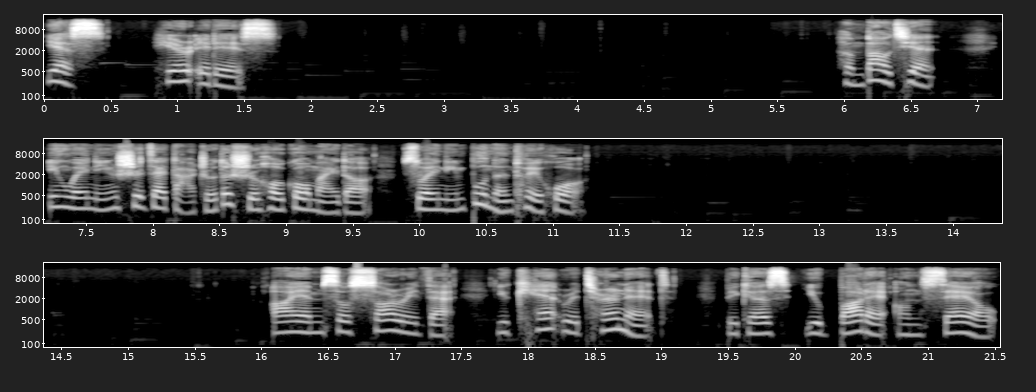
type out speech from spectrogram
Yes, here it is. 很抱歉，因为您是在打折的时候购买的，所以您不能退货。I am so sorry that you can't return it because you bought it on sale.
